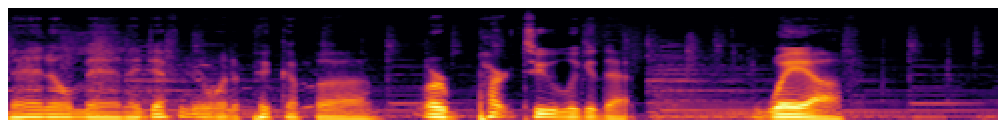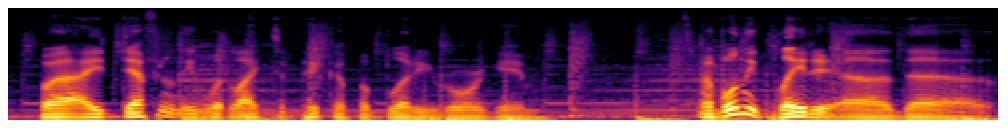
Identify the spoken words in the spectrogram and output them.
Man, oh man, I definitely want to pick up a or part two. Look at that, way off. But I definitely would like to pick up a Bloody Roar game. I've only played it uh, the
